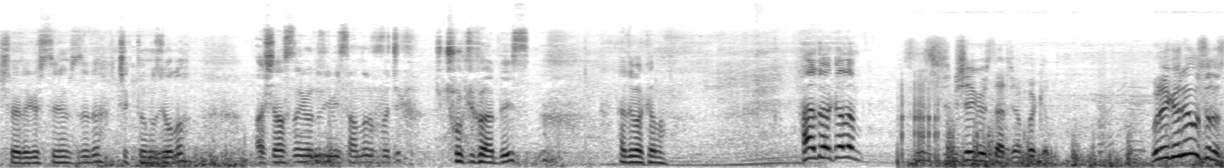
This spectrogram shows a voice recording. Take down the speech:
Şöyle göstereyim size de çıktığımız yolu. Aşağısında gördüğünüz gibi insanlar ufacık. Çok yukarıdayız. Hadi bakalım. Hadi bakalım. Size bir şey göstereceğim bakın. Burayı görüyor musunuz?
